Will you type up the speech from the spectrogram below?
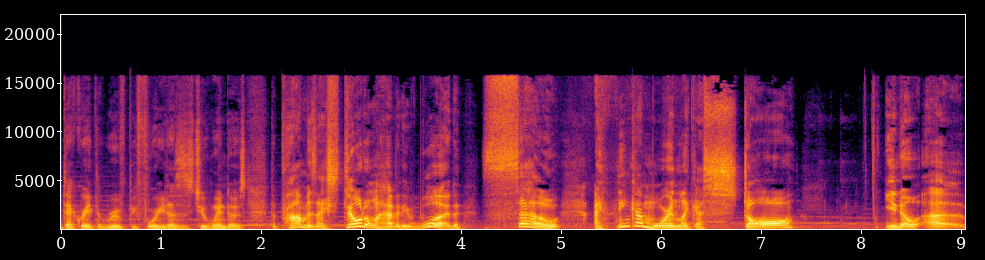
decorate the roof before he does his two windows. The problem is I still don't have any wood, so I think I'm more in like a stall, you know, uh,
